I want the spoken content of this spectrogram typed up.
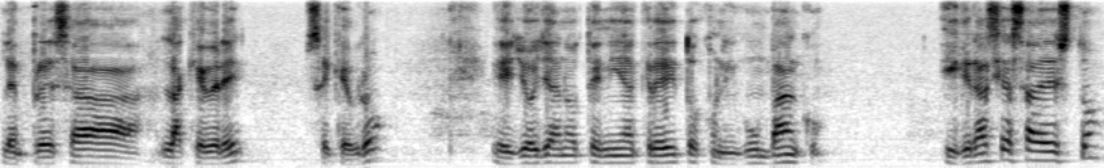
la empresa la quebré, se quebró, eh, yo ya no tenía crédito con ningún banco. Y gracias a esto,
